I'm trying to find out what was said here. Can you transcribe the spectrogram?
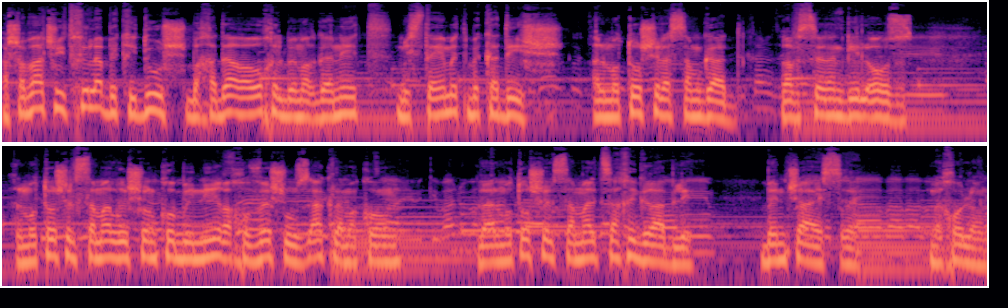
השבת שהתחילה בקידוש בחדר האוכל במרגנית מסתיימת בקדיש על מותו של הסמג"ד, רב סרן גיל עוז. על מותו של סמל ראשון קובי ניר, החובש שהוזעק למקום, ועל מותו של סמל צחי גרבלי, בן 19, מחולון.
